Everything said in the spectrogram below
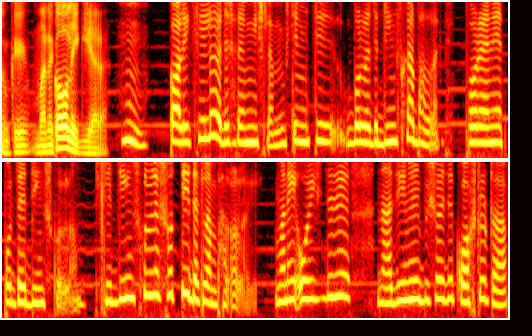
ওকে মানে কলিগ যারা? হুম কলিগ ছিল এদের সাথে আমি মিশলাম। মিশতে মিশতে বলল যে ড্রিঙ্কস করা ভালো লাগবে। পরে আমি এক পর্যায়ে ড্রিঙ্কস করলাম। ড্রিঙ্কস করলে সত্যিই দেখলাম ভালো লাগে। মানে ওই যে নাজিমের বিষয়ে যে কষ্টটা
